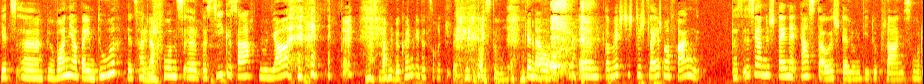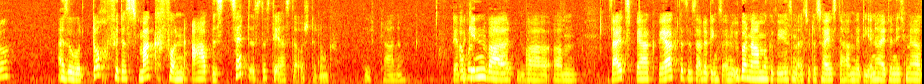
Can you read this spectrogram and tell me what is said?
Jetzt, äh, wir waren ja beim Du, jetzt hatte genau. ich vor uns äh, das Sie gesagt, nun ja. Machen wir? können wieder zurückschwenken aufs Du. genau, ähm, da möchte ich dich gleich noch fragen, das ist ja nicht deine erste Ausstellung, die du planst, oder? Also doch für das MAC von A bis Z ist das die erste Ausstellung, die ich plane. Der Aber Beginn war, war ähm, Salzberg Werk, das ist allerdings eine Übernahme gewesen. Also das heißt, da haben wir die Inhalte nicht mehr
